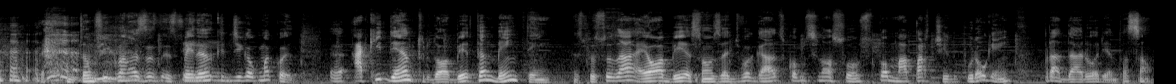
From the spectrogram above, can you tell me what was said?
então ficam nós esperando Sim. que diga alguma coisa. É, aqui dentro da OAB também tem. As pessoas, ah, é OAB, são os advogados, como se nós fôssemos tomar partido por alguém para dar orientação.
